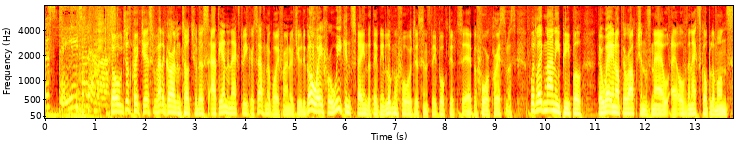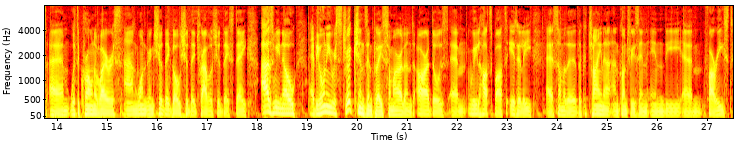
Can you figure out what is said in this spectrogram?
Breakfast Daily Dilemma. So, just quick Jess, we've had a girl in touch with us at the end of next week. Herself and her boyfriend are due to go away for a week in Spain that they've been looking forward to since they booked it uh, before Christmas. But, like many people, they're weighing up their options now uh, over the next couple of months um, with the coronavirus and wondering should they go, should they travel, should they stay. As we know, uh, the only restrictions in place from Ireland are those um, real hotspots Italy, uh, some of the, the China and countries in, in the um, Far East.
